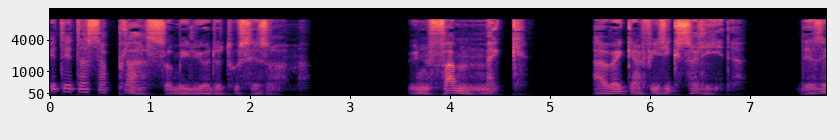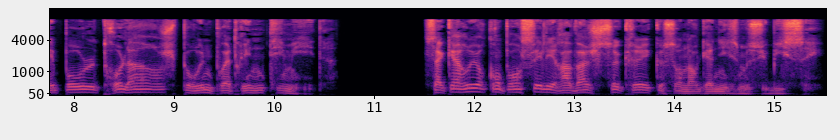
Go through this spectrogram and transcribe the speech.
était à sa place au milieu de tous ces hommes. Une femme mec, avec un physique solide, des épaules trop larges pour une poitrine timide. Sa carrure compensait les ravages secrets que son organisme subissait.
